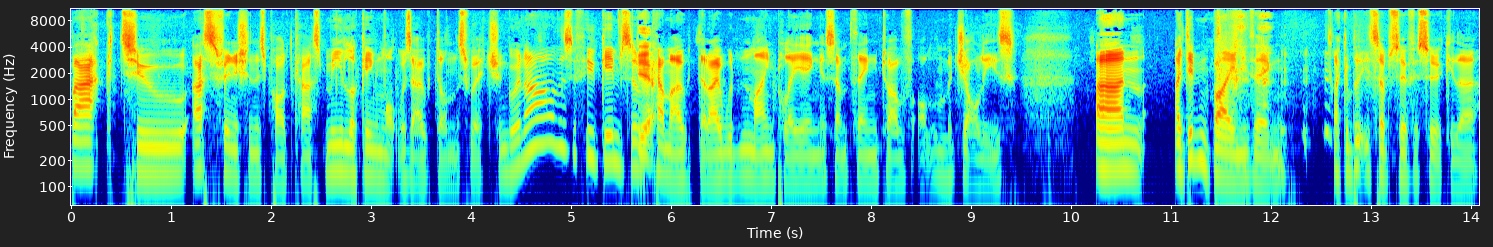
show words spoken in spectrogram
back to us finishing this podcast, me looking what was out on the Switch and going, oh, there's a few games that have Yeah. come out that I wouldn't mind playing or something to have on my jollies. And I didn't buy anything. I completed Subsurface Circular.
